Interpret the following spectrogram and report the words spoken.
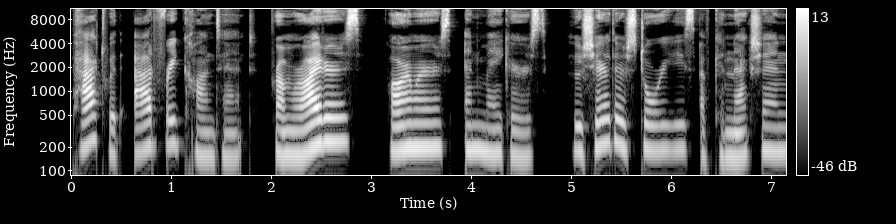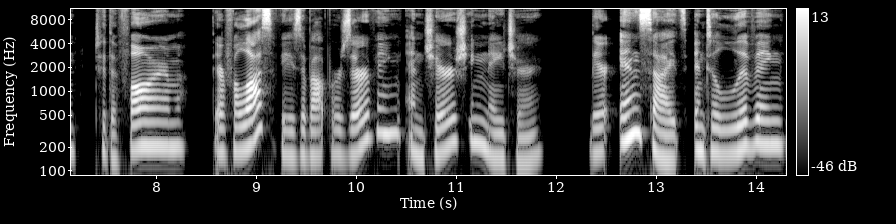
packed with ad free content from writers, farmers, and makers who share their stories of connection to the farm, their philosophies about preserving and cherishing nature, their insights into living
